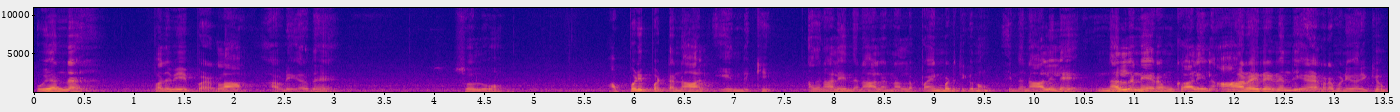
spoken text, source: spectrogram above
உயர்ந்த பதவியை பெறலாம் அப்படிங்கிறது சொல்லுவோம். அப்படிப்பட்ட நாள் இன்றைக்கி. அதனால் இந்த நாளை நல்லா பயன்படுத்திக்கணும். இந்த நாளிலே நல்ல நேரம் காலையில் ஆறரைலேருந்து ஏழரை மணி வரைக்கும்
